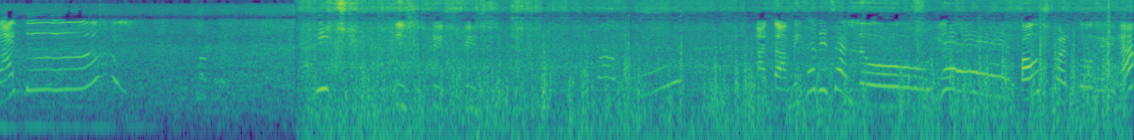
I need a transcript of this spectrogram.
दादू. फिश फिश फिश फिश आता आम्ही घरी चाललो. ये पाऊस पडतोय ना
